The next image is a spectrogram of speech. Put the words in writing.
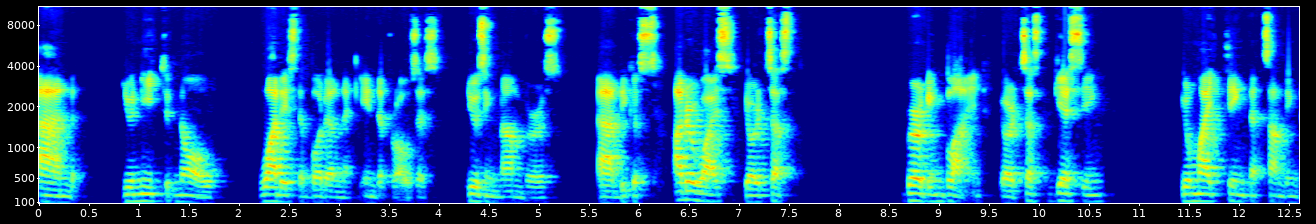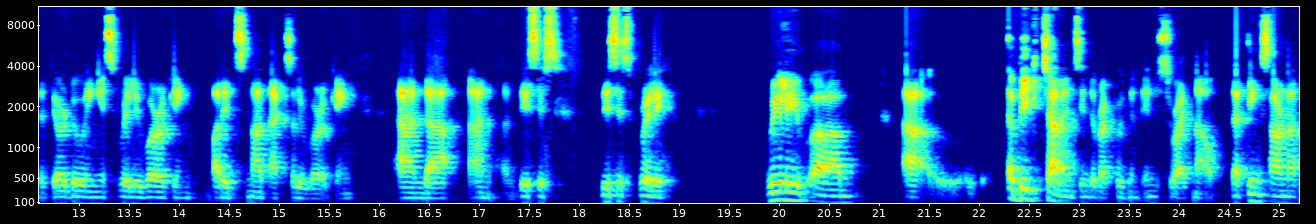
and you need to know what is the bottleneck in the process using numbers uh, because otherwise you're just working blind. You're just guessing. You might think that something that you're doing is really working, but it's not actually working. And, uh, and this is, this is really, really, um, uh, a big challenge in the recruitment industry right now that things are not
